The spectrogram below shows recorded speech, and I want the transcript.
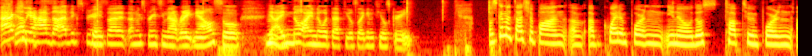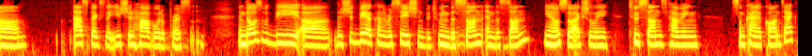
Actually, I have that. I've experienced great. that. I'm experiencing that right now. So, yeah, Hmm. I know. I know what that feels like, and it feels great. I was gonna touch upon a, a quite important, you know, those top two important uh, aspects that you should have with a person, and those would be uh, there should be a conversation between the sun and the sun, you know, so actually two suns having some kind of contact.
